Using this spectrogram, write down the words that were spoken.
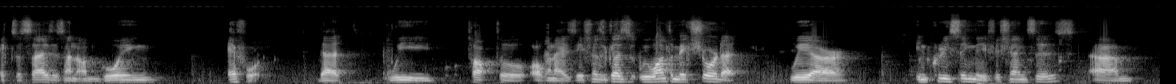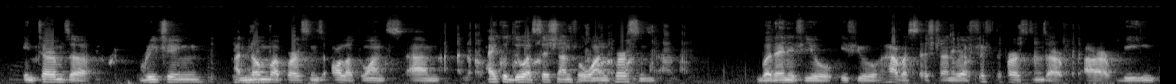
exercise, it's an ongoing effort that we talk to organizations because we want to make sure that we are increasing the efficiencies um, in terms of reaching a number of persons all at once. Um, I could do a session for one person, but then if you if you have a session where 50 persons are, are being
